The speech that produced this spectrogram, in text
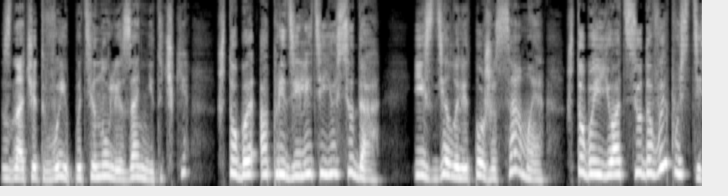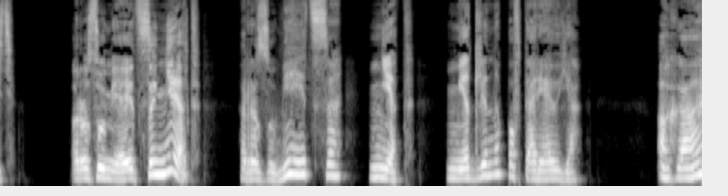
Значит, вы потянули за ниточки, чтобы определить ее сюда, и сделали то же самое, чтобы ее отсюда выпустить? Разумеется, нет. Разумеется, нет. Медленно повторяю я. Ага,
